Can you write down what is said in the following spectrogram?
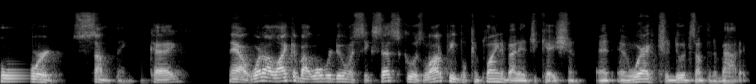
toward something. Okay. Now, what I like about what we're doing with Success School is a lot of people complain about education and, and we're actually doing something about it.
